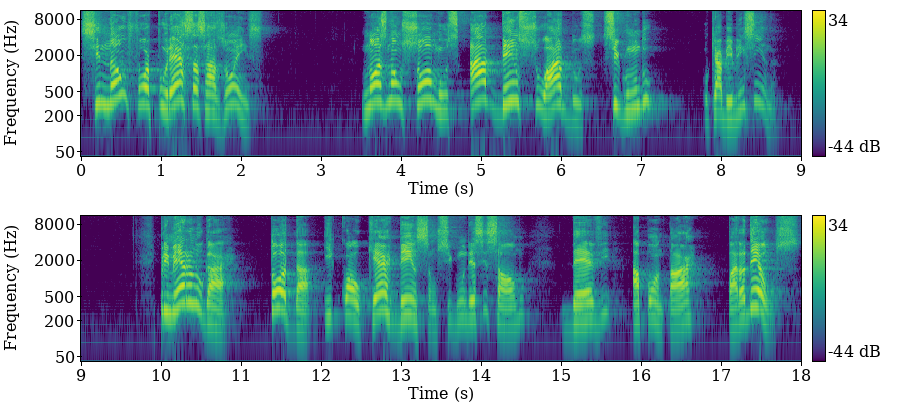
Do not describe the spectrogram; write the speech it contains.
se não for por essas razões, nós não somos abençoados segundo o que a Bíblia ensina. Primeiro lugar, toda e qualquer bênção, segundo esse salmo, deve apontar para Deus.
